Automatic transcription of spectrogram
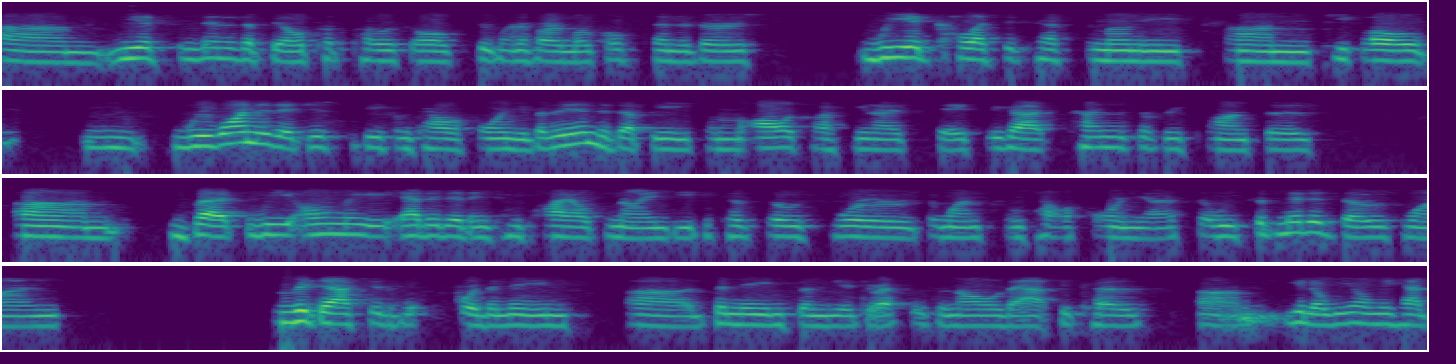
um, we had submitted a bill proposal to one of our local senators. We had collected testimonies from people. We wanted it just to be from California, but it ended up being from all across the United States. We got tons of responses. Um, but we only edited and compiled 90 because those were the ones from California. So we submitted those ones, redacted for the names, uh, the names and the addresses and all of that because um, you know we only had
